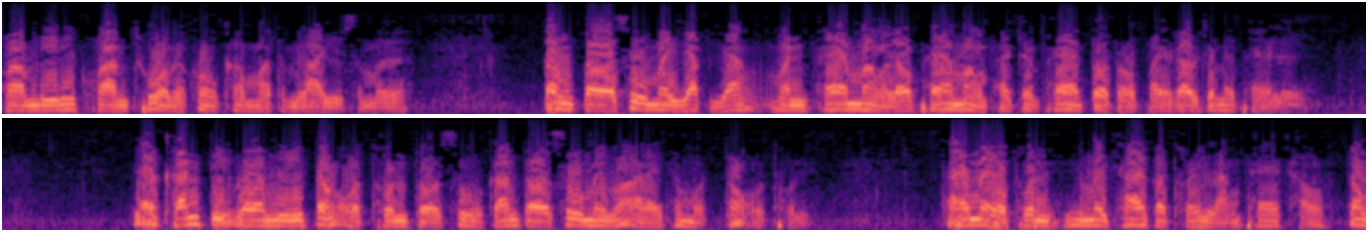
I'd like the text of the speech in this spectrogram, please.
ความดีนี่ความชั่วมันเข้ามาทำลายอยู่เสมอ ต้องต่อสู้ไม่ยับยัง้ง มันแพ้มั่งเราแพ้มั่งแพ้กันแพ้ต่อต่อไปเราจะไม่แพ้เลย และขันติบารมีต้องอดทนต่อสู้ การต่อสู้ไม่ว่าอะไรทั้งหมดต้องอดทน ถ้าไม่อดทนไม่ช้าก็ถอยหลังแพ้เขาต้อง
